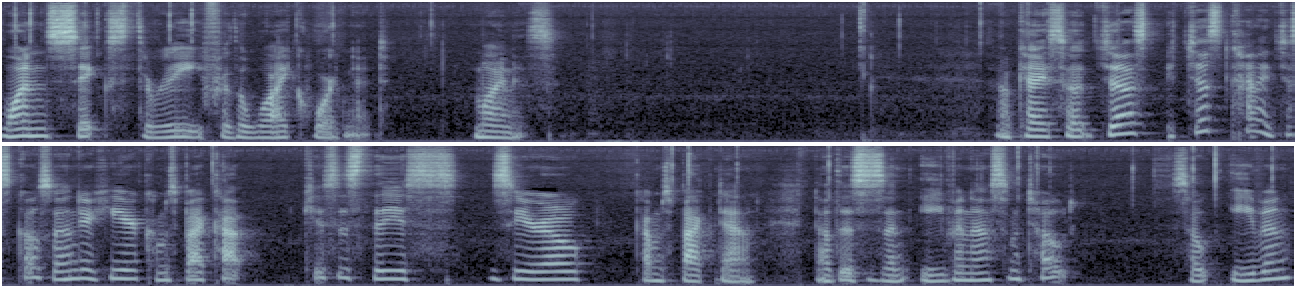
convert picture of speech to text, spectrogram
163 for the y coordinate minus okay so it just it just kind of just goes under here comes back up kisses this zero comes back down. Now this is an even asymptote so even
